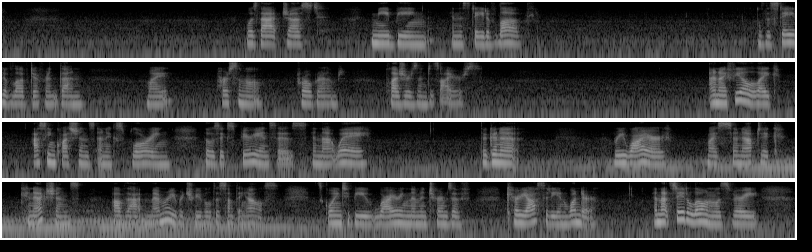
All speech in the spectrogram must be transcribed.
Was that just me being in the state of love? Was the state of love different than my personal programmed pleasures and desires? And I feel like asking questions and exploring those experiences in that way, they're going to rewire my synaptic connections of that memory retrieval to something else. It's going to be wiring them in terms of curiosity and wonder. And that state alone was very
